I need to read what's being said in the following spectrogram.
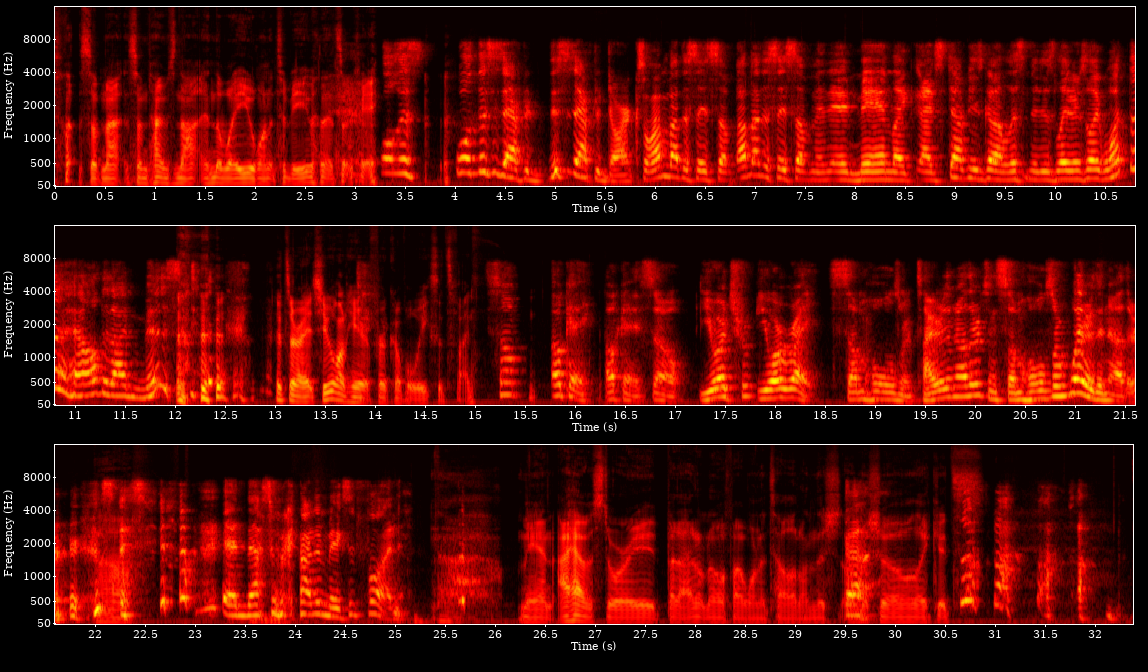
Some not sometimes not in the way you want it to be, but that's okay. Well, this well, this is after this is after dark, so I'm about to say something. I'm about to say something, and, and man, like Stephanie's gonna listen to this later. It's like, what the hell did I miss? it's all right. She won't hear it for a couple weeks. It's fine. so okay, okay, so you are true. You are right. Some holes are tighter than others, and some holes are wetter than others, Ah. and that's what kind of makes it fun. Man, I have a story, but I don't know if I want to tell it on this on the show. Like it's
